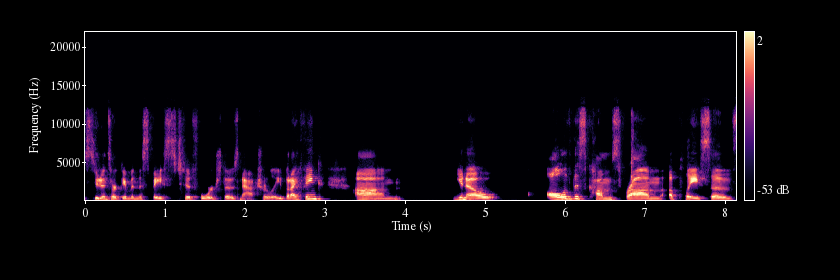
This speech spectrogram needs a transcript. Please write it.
students are given the space to forge those naturally. But I think, um, you know, all of this comes from a place of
